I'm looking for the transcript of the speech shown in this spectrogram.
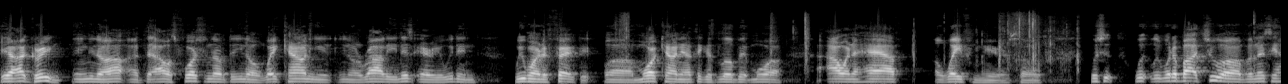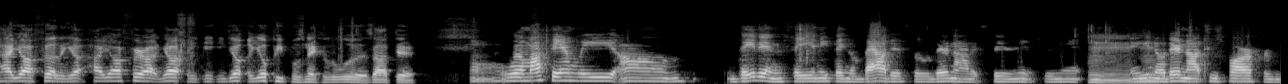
yeah, I agree. And you know, I, I I was fortunate enough to you know Wake County and you know Raleigh in this area, we didn't we weren't affected. Uh, Moore County, I think, is a little bit more an hour and a half away from here. So, which is, what, what about you, uh, Valencia? How y'all feeling? Y'all, how y'all fare out in, y'all, in, in your in your people's neck of the woods out there? Uh, well, my family, um, they didn't say anything about it, so they're not experiencing it. And you hmm know, they're not too far from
